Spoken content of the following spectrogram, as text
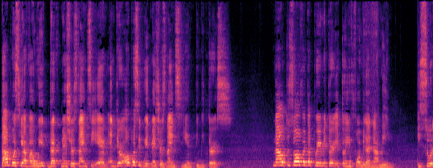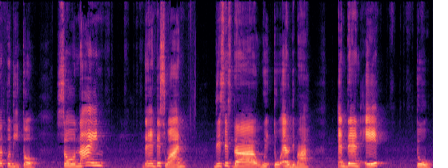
Tapos, you have a width that measures 9 cm, and your opposite width measures 9 centimeters. Now, to solve for the perimeter, ito yung formula namin. Isulat ko dito. So, 9, then this one, this is the width 2L, di ba? And then, 8, 2,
